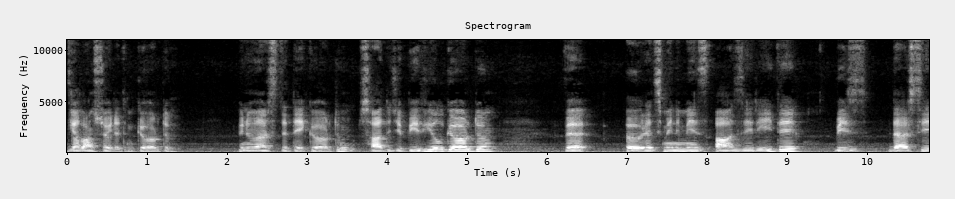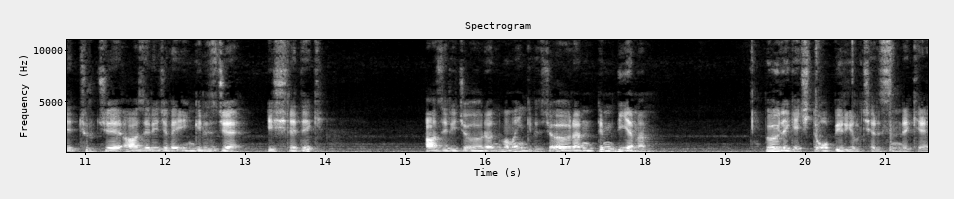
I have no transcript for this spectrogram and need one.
Yalan söyledim, gördüm. Üniversitede gördüm, sadece bir yıl gördüm ve öğretmenimiz Azeriydi. Biz dersi Türkçe, Azerice ve İngilizce işledik. Azerice öğrendim ama İngilizce öğrendim diyemem. Böyle geçti o bir yıl içerisindeki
